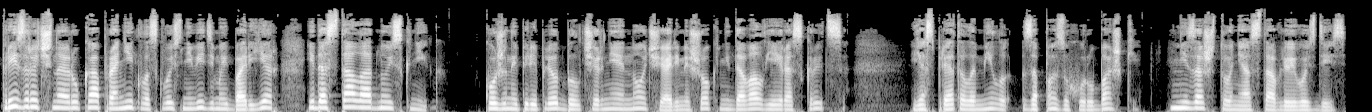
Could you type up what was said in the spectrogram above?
Призрачная рука проникла сквозь невидимый барьер и достала одну из книг. Кожаный переплет был чернее ночи, а ремешок не давал ей раскрыться. Я спрятала Милу за пазуху рубашки. Ни за что не оставлю его здесь.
